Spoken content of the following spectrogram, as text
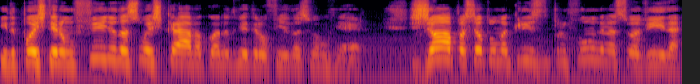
e depois ter um filho da sua escrava quando devia ter um filho da sua mulher. Jó passou por uma crise profunda na sua vida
